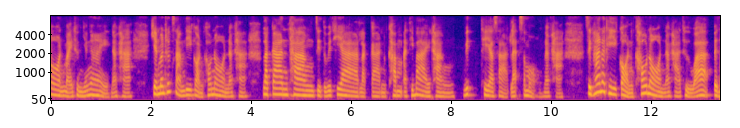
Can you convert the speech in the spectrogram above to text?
นอนหมายถึงยังไงนะคะ เขียนบันทึก 3D ก่อนเข้านอนนะคะ หลักการทางจิตวิทยา หลักการคำอธิบายทางวิทยาศาสตร์และสมองนะคะ 15 นาทีก่อนเข้านอนนะคะ ถือว่าเป็น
